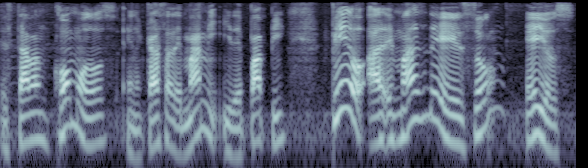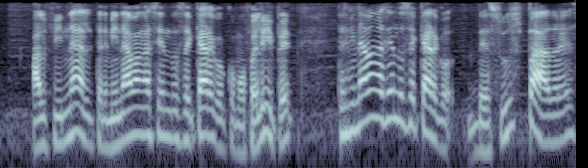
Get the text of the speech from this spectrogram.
Estaban cómodos en la casa de mami y de papi, pero además de eso, ellos al final terminaban haciéndose cargo, como Felipe, terminaban haciéndose cargo de sus padres,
